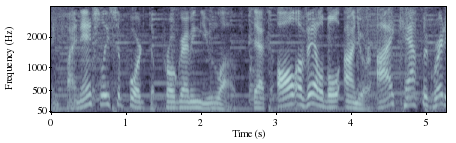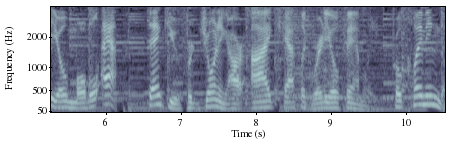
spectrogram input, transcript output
and financially support the programming you love. That's all available on your iCatholic Radio mobile app. Thank you for joining our iCatholic Radio family, proclaiming the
